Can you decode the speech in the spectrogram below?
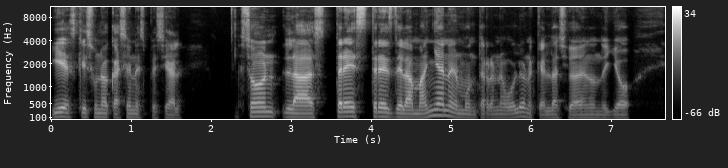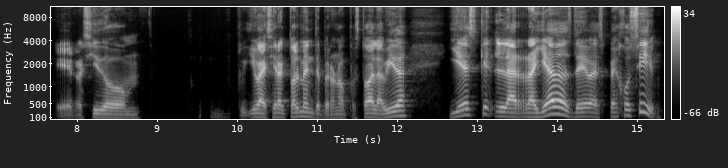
y es que es una ocasión especial. Son las 3, 3 de la mañana en Monterrey, Nuevo León, que es la ciudad en donde yo eh, resido, mm, iba a decir actualmente, pero no, pues toda la vida. Y es que las rayadas de Eva Espejo, sí,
